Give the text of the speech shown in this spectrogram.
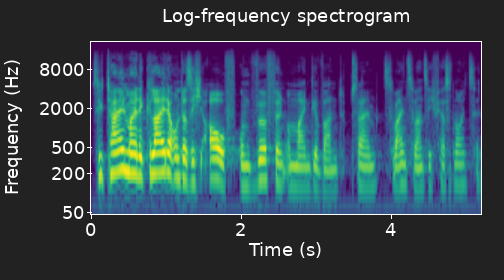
Sie teilen meine Kleider unter sich auf und würfeln um mein Gewand. Psalm 22, Vers 19.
